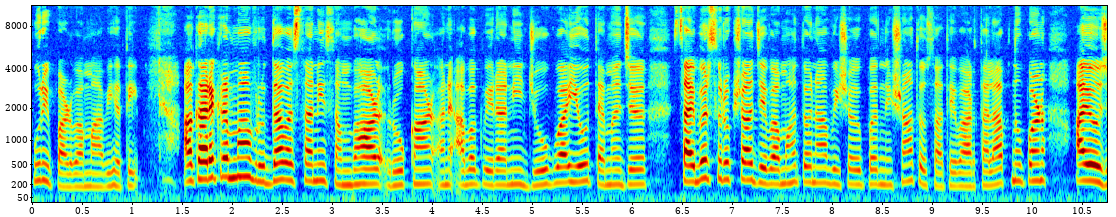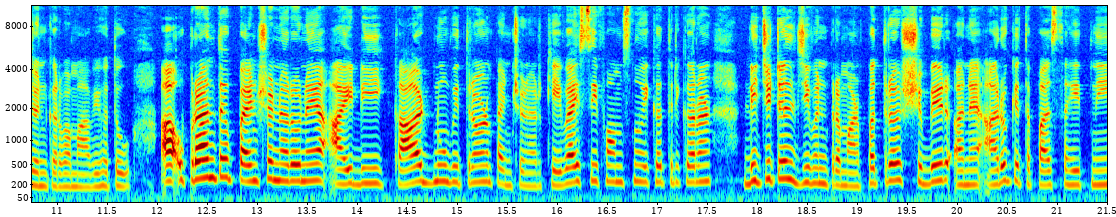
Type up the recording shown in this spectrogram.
પૂરી પાડવામાં આવી હતી આ કાર્યક્રમમાં વૃદ્ધાવસ્થાની સંભાળ રોકાણ અને આવકવેરાની જોગવાઈઓ તેમજ સાયબર સુરક્ષા જેવા મહત્વના વિષયો પર નિષ્ણાતો સાથે વાર્તાલાપનું પણ આયોજન કરવામાં આવ્યું હતું આ ઉપરાંત પેન્શનરોને આઈડી કાર્ડનું વિતરણ પેન્શનર કેવાયસી ફોર્મ્સનું એકત્રીકરણ ડિજિટલ જીવન પ્રમાણપત્ર શિબિર અને આરોગ્ય તપાસ સહિતની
